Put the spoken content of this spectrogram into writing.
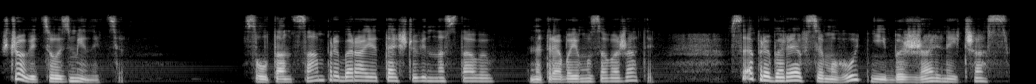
Що від цього зміниться? Султан сам прибирає те, що він наставив, не треба йому заважати. Все прибере всемогутній безжальний час.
